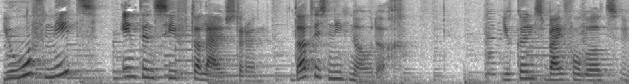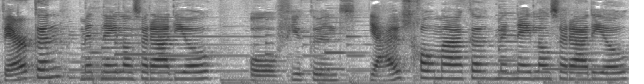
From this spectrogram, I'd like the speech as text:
Je hoeft niet intensief te luisteren. Dat is niet nodig. Je kunt bijvoorbeeld werken met Nederlandse radio of je kunt je huis schoonmaken met Nederlandse radio.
